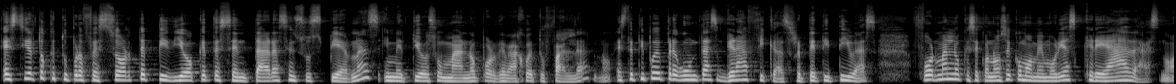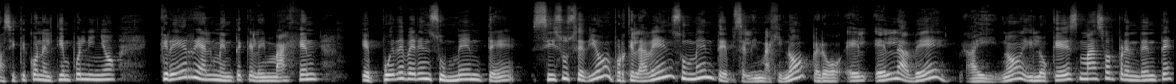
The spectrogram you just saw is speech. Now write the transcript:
¿es cierto que tu profesor te pidió que te sentaras en sus piernas y metió su mano por debajo de tu falda? ¿no? Este tipo de preguntas gráficas, repetitivas, forman lo que se conoce como memorias creadas, ¿no? Así que con el tiempo el niño cree realmente que la imagen que puede ver en su mente sí sucedió, porque la ve en su mente, se la imaginó, pero él, él la ve ahí, ¿no? Y lo que es más sorprendente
